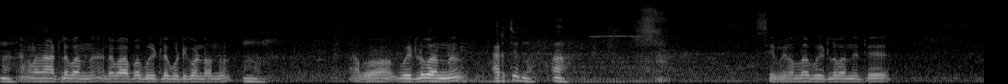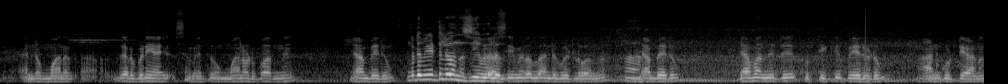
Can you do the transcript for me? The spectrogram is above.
ഞങ്ങളെ നാട്ടിൽ വന്ന് എന്റെ പാപ്പ വീട്ടിൽ കൂട്ടിക്കൊണ്ടുവന്നു. അപ്പോൾ വീട്ടിൽ വന്ന് അടുത്തിരുന്നു ആ. സീമിലുള്ള വീട്ടിൽ വന്നിട്ട് എന്റെ ഉമ്മാനെ ഗർഭിണിയായ സമയത്ത് ഉമ്മാനോട് പറഞ്ഞ് ഞാൻ വരും. വീട്ടിൽ വന്ന് സീമയിൽ സീമിലുള്ള എന്റെ വീട്ടിൽ വന്ന് ഞാൻ വരും. ഞാൻ വന്നിട്ട് കുട്ടിക്ക് പേരിടും. ആൺകുട്ടിയാണ്.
